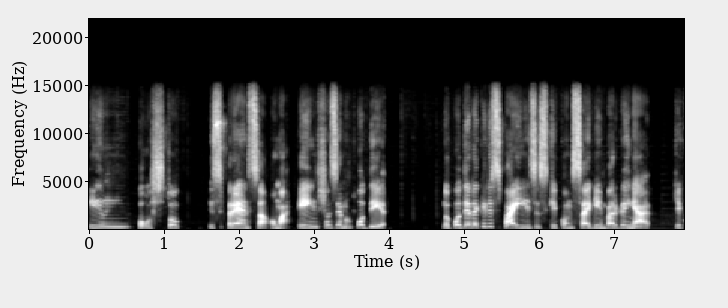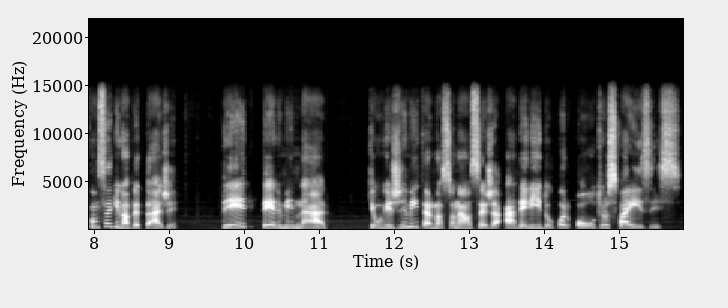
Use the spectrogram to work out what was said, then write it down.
imposto expressa uma ênfase no poder, no poder daqueles países que conseguem barganhar, que conseguem, na verdade, determinar que o regime internacional seja aderido por outros países.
